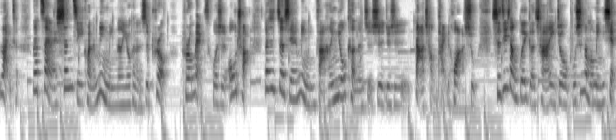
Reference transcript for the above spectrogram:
Light，那再来升级款的命名呢，有可能是 Pro。Pro Max 或是 Ultra，但是这些命名法很有可能只是就是大厂牌的话术，实际上规格差异就不是那么明显，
